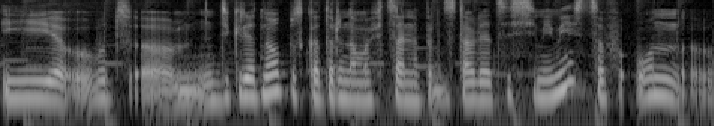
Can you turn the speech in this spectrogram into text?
И вот э, декретный отпуск, который нам официально предоставляется с 7 месяцев, он э,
